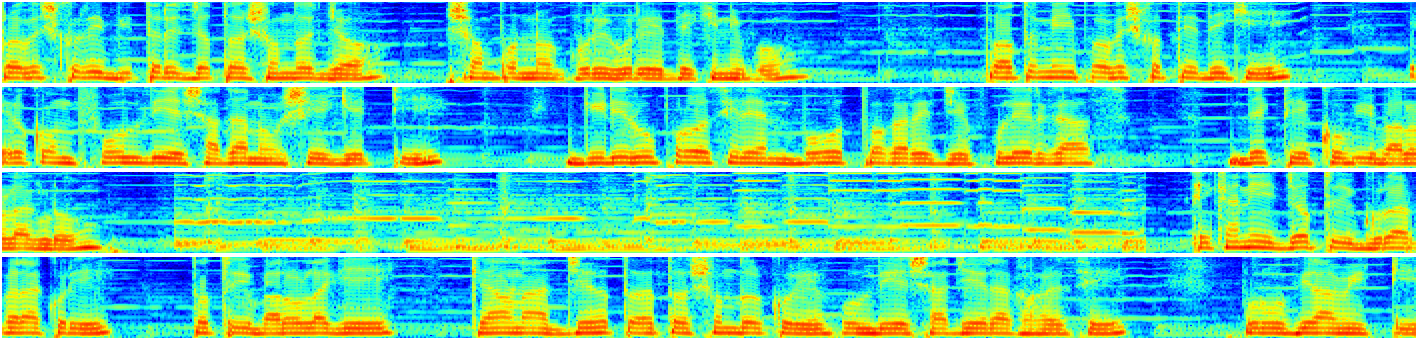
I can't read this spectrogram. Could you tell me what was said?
প্রবেশ করে ভিতরে যত সৌন্দর্য সম্পূর্ণ ঘুরে ঘুরে দেখে নিব। প্রথমেই প্রবেশ করতে দেখি, এরকম ফুল দিয়ে সাজানো সেই গেটটি গেটের উপরও ছিলেন বহুত প্রকারের যে ফুলের গাছ। দেখতে খুবই ভালো লাগল। এখানে যতই ঘোরাফেরা করি, ততই ভালো লাগে। কেননা যেহেতু এত সুন্দর করে ফুল দিয়ে সাজিয়ে রাখা হয়েছে পুরো পিরামিডটি,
